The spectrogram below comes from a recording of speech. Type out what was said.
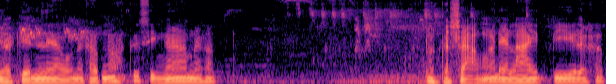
อยากเห็นแล้วนะครับเนาะคือสิ่งงามนะครับเปิดกระสางมาได้หลายปีแล้วครับ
